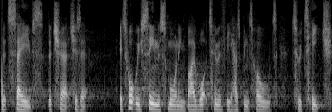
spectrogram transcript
that saves the church, is it? It's what we've seen this morning by what Timothy has been told to teach.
